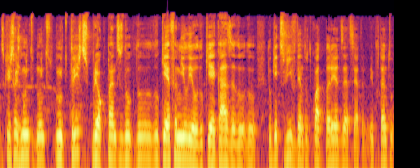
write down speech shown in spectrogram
descrições muito, muito, muito tristes, preocupantes do, do, do, que é a família ou do que é a casa, do, do, do que é que se vive dentro de quatro paredes, etc. E, portanto,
